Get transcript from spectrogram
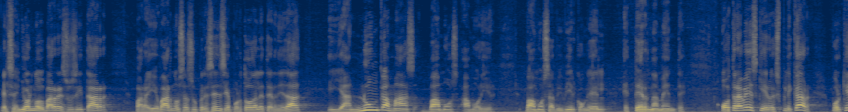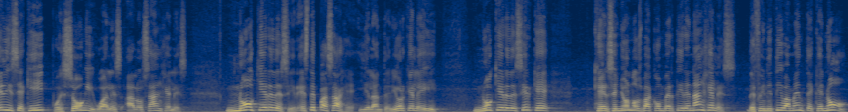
el Señor nos va a resucitar para llevarnos a su presencia por toda la eternidad y ya nunca más vamos a morir. Vamos a vivir con Él eternamente. Otra vez quiero explicar por qué dice aquí, pues son iguales a los ángeles. No quiere decir, este pasaje y el anterior que leí, no quiere decir que, que el Señor nos va a convertir en ángeles. Definitivamente que no.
